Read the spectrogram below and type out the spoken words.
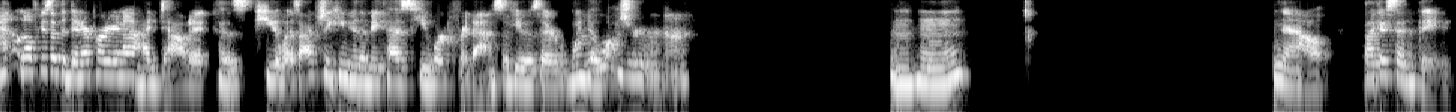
I don't know if he was at the dinner party or not. I doubt it because he was actually he knew them because he worked for them. So he was their window washer. Mm. hmm Now, like I said, they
